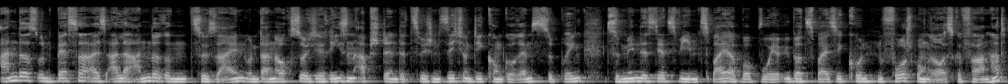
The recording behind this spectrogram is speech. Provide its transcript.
anders und besser als alle anderen zu sein und dann auch solche Riesenabstände zwischen sich und die Konkurrenz zu bringen? Zumindest jetzt wie im Zweierbob, wo er über zwei Sekunden Vorsprung rausgefahren hat.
